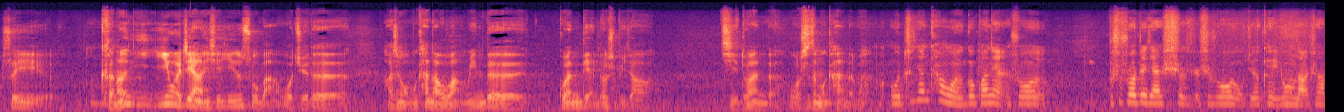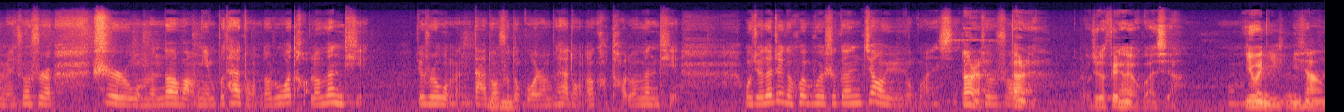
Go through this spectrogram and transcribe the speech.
所以可能因为这样一些因素吧，我觉得好像我们看到网民的观点都是比较极端的，我是这么看的吧。我之前看过一个观点说，不是说这件事，只是说我觉得可以用到这上面，说是是我们的网民不太懂得如何讨论问题，就是我们大多数的国人不太懂得讨讨论问题。我觉得这个会不会是跟教育有关系？当然，就是说，当然，我觉得非常有关系啊。因为你你想，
